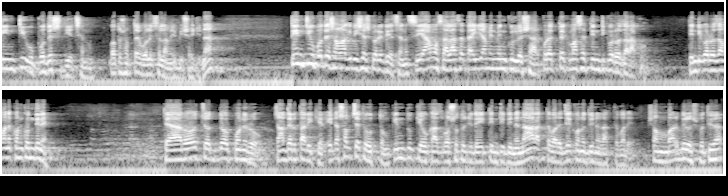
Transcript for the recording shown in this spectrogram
তিনটি উপদেশ দিয়েছেন। গত সপ্তাহে বলেছিলাম এই বিষয়টি, না? তিনটি উপদেশ আমাকে বিশেষ করে দিয়েছেন। সিয়াম ও সালাসে তাইয়ামিন মিনকুল্ল সার প্রত্যেক মাসে তিনটি করে রোজা রাখো। তিনটি করে রোজা মানে কোন কোন দিনে? তেরো, চোদ্দ, পনেরো, চাঁদের তারিখের, এটা সবচেয়ে উত্তম। কিন্তু কেউ কাজবশত যদি এই তিনটি দিনে না রাখতে পারে, যে কোনো দিনে রাখতে পারে। সোমবার বৃহস্পতিবার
